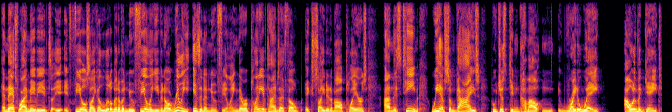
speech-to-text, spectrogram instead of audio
and that's why maybe it's it feels like a little bit of a new feeling, even though it really isn't a new feeling. There were plenty of times I felt excited about players on this team. We have some guys who just didn't come out and right away, out of the gate,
